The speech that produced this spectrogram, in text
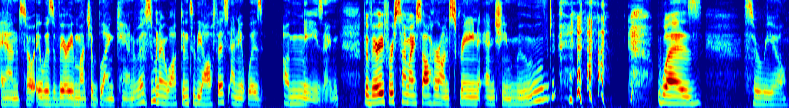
And so it was very much a blank canvas when I walked into the office and it was amazing. The very first time I saw her on screen and she moved was surreal.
